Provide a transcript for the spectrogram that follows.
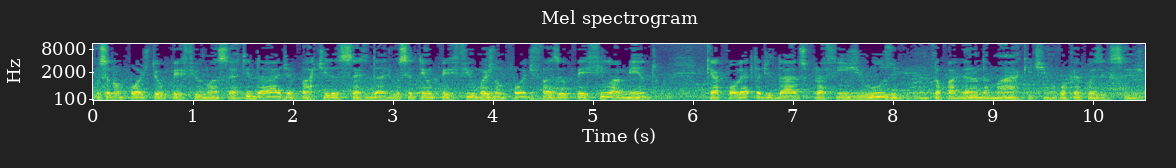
Você não pode ter o perfil numa certa idade, a partir dessa certa idade você tem o perfil, mas não pode fazer o perfilamento, que é a coleta de dados para fins de uso propaganda, marketing ou qualquer coisa que seja.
